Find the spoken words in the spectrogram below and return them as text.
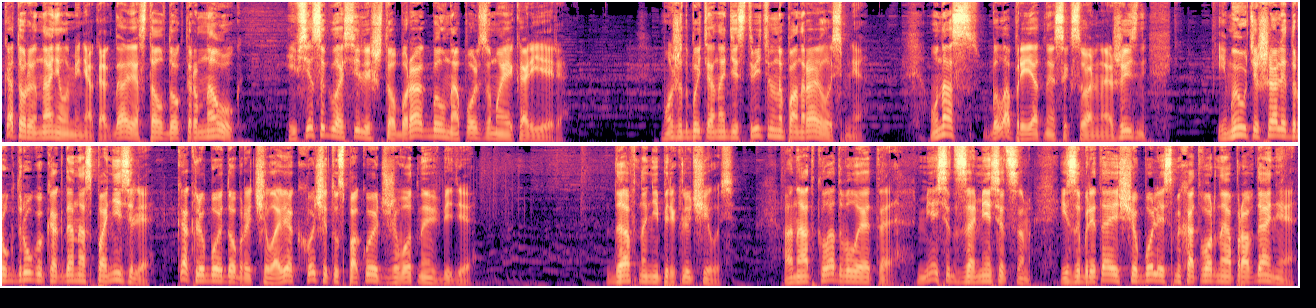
который нанял меня, когда я стал доктором наук, и все согласились, что брак был на пользу моей карьере. Может быть, она действительно понравилась мне. У нас была приятная сексуальная жизнь, и мы утешали друг друга, когда нас понизили, как любой добрый человек хочет успокоить животное в беде. Дафна не переключилась. Она откладывала это месяц за месяцем, изобретая еще более смехотворное оправдание,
